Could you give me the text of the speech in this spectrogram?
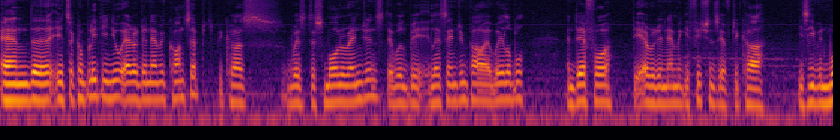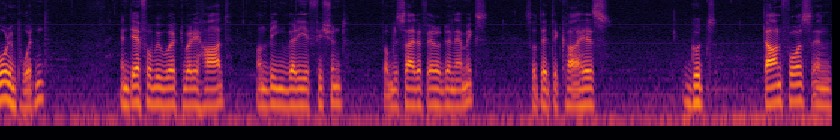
And uh, it's a completely new aerodynamic concept because with the smaller engines there will be less engine power available and therefore the aerodynamic efficiency of the car is even more important. And therefore we worked very hard on being very efficient from the side of aerodynamics so that the car has good downforce and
